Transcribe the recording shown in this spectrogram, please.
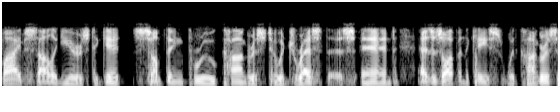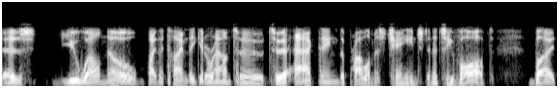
five solid years to get something through Congress to address this. And as is often the case with Congress, as you well know, by the time they get around to, to acting, the problem has changed and it's evolved. But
